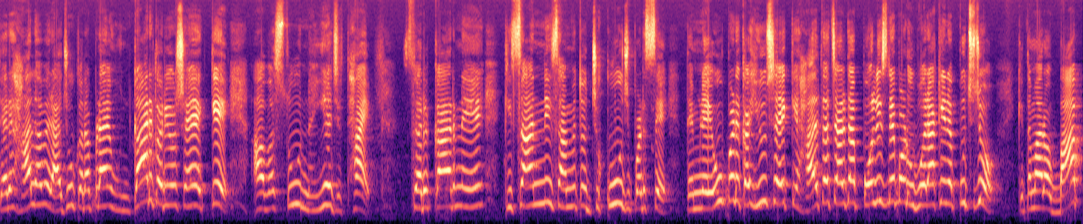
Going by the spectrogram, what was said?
ત્યારે હાલ હવે રાજુ કરપડાએ હુંકાર કર્યો છે કે આ વસ્તુ નહીં જ થાય. સરકારને કિસાનની સામે તો ઝૂકવું જ પડશે. તેમણે એવું પણ કહ્યું છે કે હાલતા ચાલતા પોલીસને પણ ઊભો રાખીને પૂછજો કે તમારો બાપ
